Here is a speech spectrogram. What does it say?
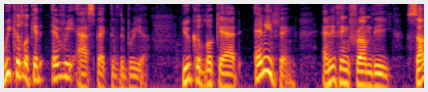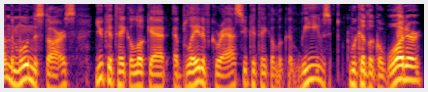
we could look at every aspect of the bria. You could look at anything, anything from the sun, the moon, the stars. You could take a look at a blade of grass. You could take a look at leaves. We could look at water.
